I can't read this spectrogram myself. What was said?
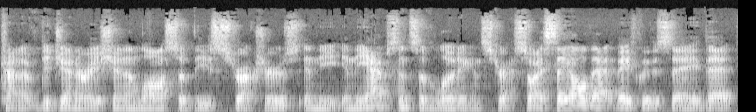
kind of degeneration and loss of these structures in the in the absence of loading and stress. So I say all that basically to say that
